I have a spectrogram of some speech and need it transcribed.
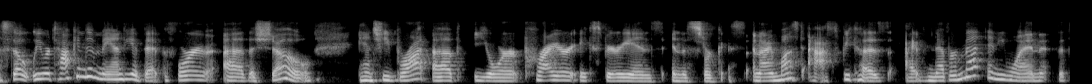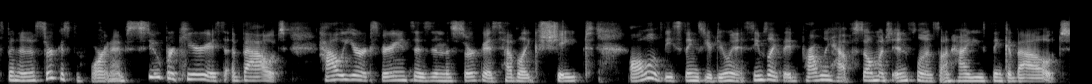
So we were talking to Mandy a bit before uh, the show, and she brought up your prior experience in the circus. And I must ask because I've never met anyone that's been in a circus before, and I'm super curious about how your experiences in the circus have like shaped all of these things you're doing. It seems like they'd probably have so much influence on how you think about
